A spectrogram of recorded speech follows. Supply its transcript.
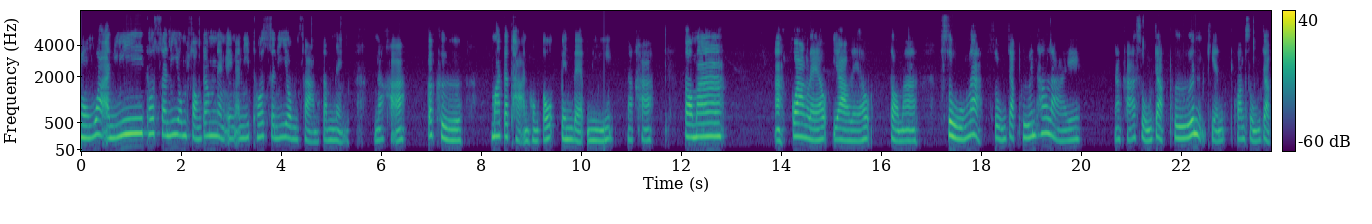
งงว่าอันนี้ทศนิยมสองตำแหน่งเอง อันนี้ทศนิยมสามตำแหน่งนะคะ ก็คือมาตรฐานของโต๊ะเป็นแบบนี้นะคะ ต่อมาอะกว้างแล้วยาวแล้ว ต่อมาสูงล่ะ สูงจากพื้นเท่าไหร่นะคะ สูงจากพื้นเขียนความสูงจาก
